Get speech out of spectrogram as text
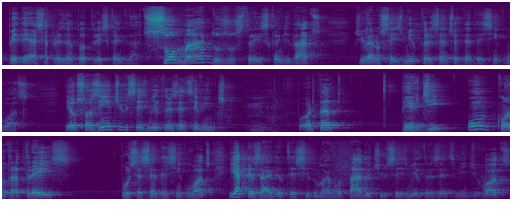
O PDS apresentou três candidatos. Somados os três candidatos, tiveram 6.385 votos. Eu sozinho tive 6.320. Portanto, perdi um contra três por 65 votos. E apesar de eu ter sido mais votado, eu tive 6.320 votos.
